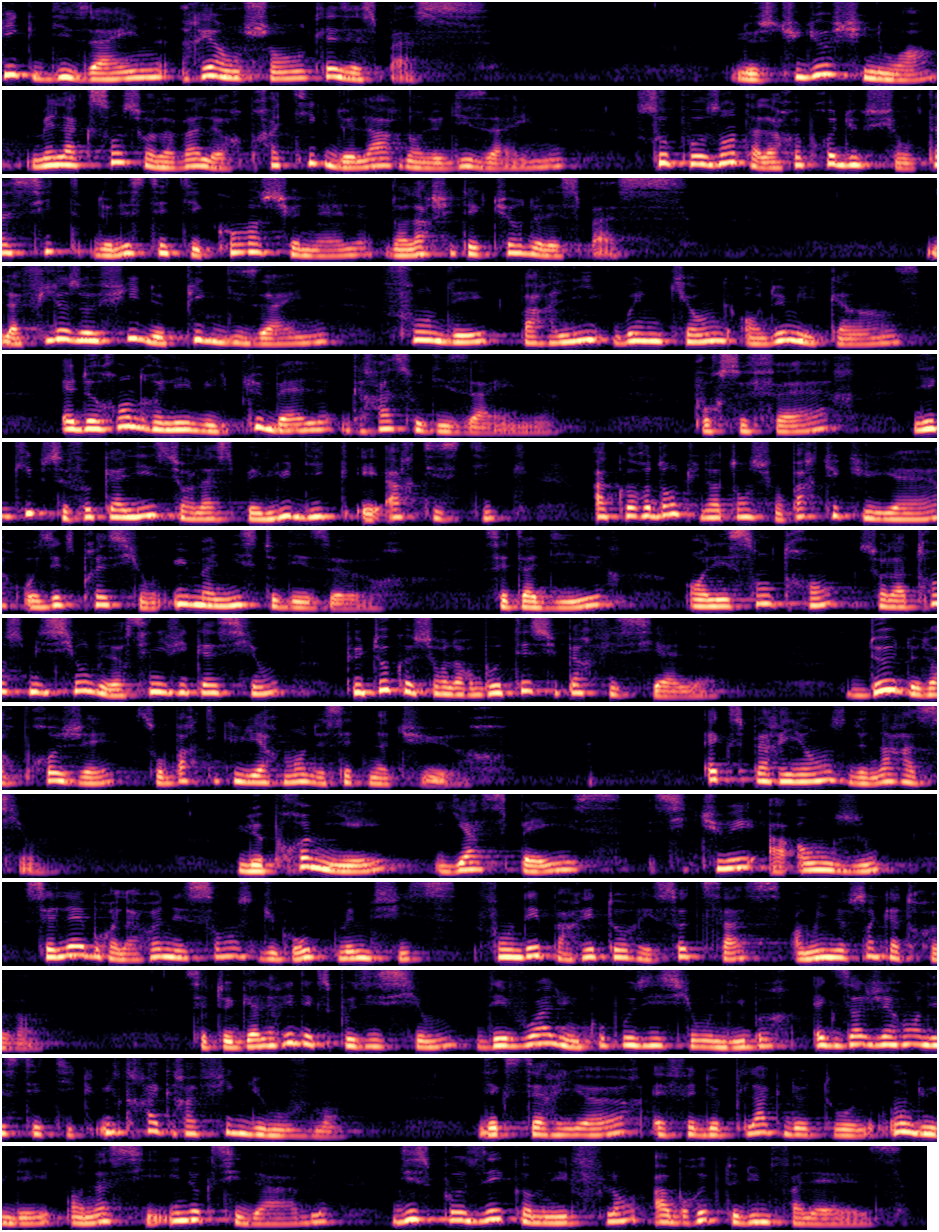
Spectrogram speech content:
Peak Design réenchante les espaces. Le studio chinois met l'accent sur la valeur pratique de l'art dans le design, s'opposant à la reproduction tacite de l'esthétique conventionnelle dans l'architecture de l'espace. La philosophie de Peak Design, fondée par Li Wenqiang en 2015, est de rendre les villes plus belles grâce au design. Pour ce faire, l'équipe se focalise sur l'aspect ludique et artistique, accordant une attention particulière aux expressions humanistes des œuvres, c'est-à-dire en les centrant sur la transmission de leur signification plutôt que sur leur beauté superficielle. Deux de leurs projets sont particulièrement de cette nature. Expérience de narration. Le premier, Ya Space, situé à Hangzhou, célèbre la renaissance du groupe Memphis, fondé par Ettore Sotsas en 1980. Cette galerie d'exposition dévoile une composition libre exagérant l'esthétique ultra-graphique du mouvement. L'extérieur est fait de plaques de tôle ondulées en acier inoxydable, disposées comme les flancs abrupts d'une falaise.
